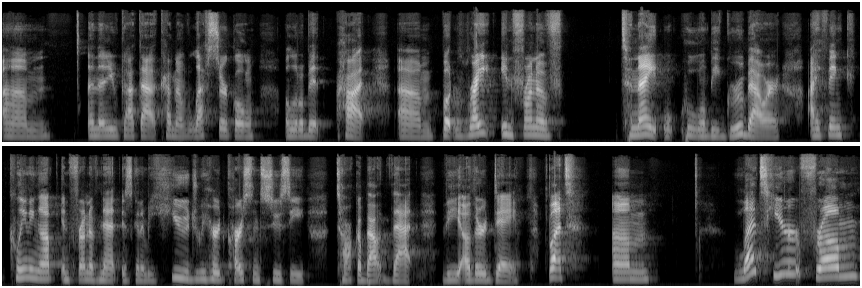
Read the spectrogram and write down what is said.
Um, and then you've got that kind of left circle a little bit hot. Um, but right in front of tonight, who will be Grubauer, I think cleaning up in front of net is going to be huge. We heard Carson Soucy talk about that the other day. But um, let's hear from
